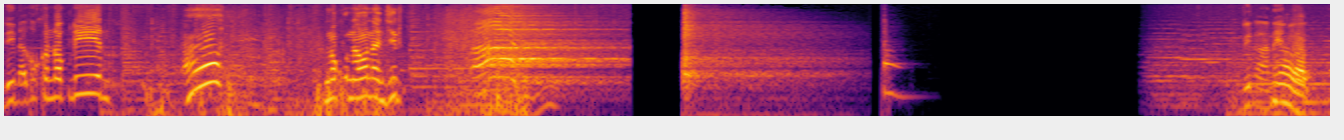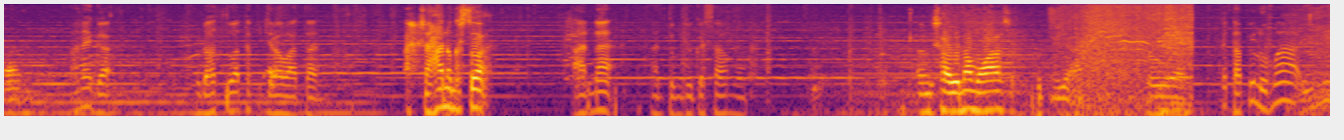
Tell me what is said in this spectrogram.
Din aku kenok Din. Ah no kunaon anjir? Din aneh Ini gak? Aneh gak? Udah tua tapi jerawatan. Ah saha nu tua? Anak Antum juga sama Anu sawina moal iya. Tua Eh tapi lu mah ini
